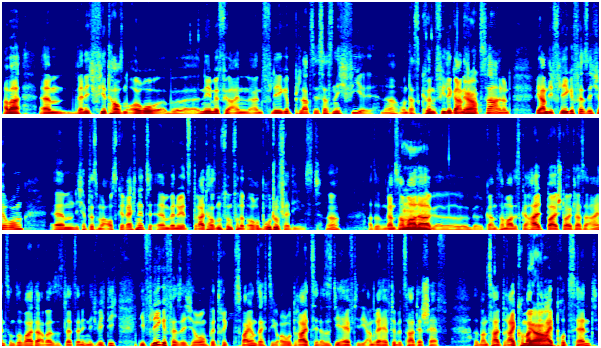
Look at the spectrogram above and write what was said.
Aber ähm, wenn ich 4000 Euro äh, nehme für einen, einen Pflegeplatz, ist das nicht viel. Ne? Und das können viele gar nicht Ja. bezahlen. Und wir haben die Pflegeversicherung. Ähm, ich habe das mal ausgerechnet. Ähm, wenn du jetzt 3500 Euro brutto verdienst, ne? Also ein ganz normaler, äh, ganz normales Gehalt bei Steuerklasse 1 und so weiter, aber das ist letztendlich nicht wichtig. Die Pflegeversicherung beträgt 62,13 Euro. Das ist die Hälfte. Die andere Hälfte bezahlt der Chef. Also man zahlt 3,3 Ja. Prozent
